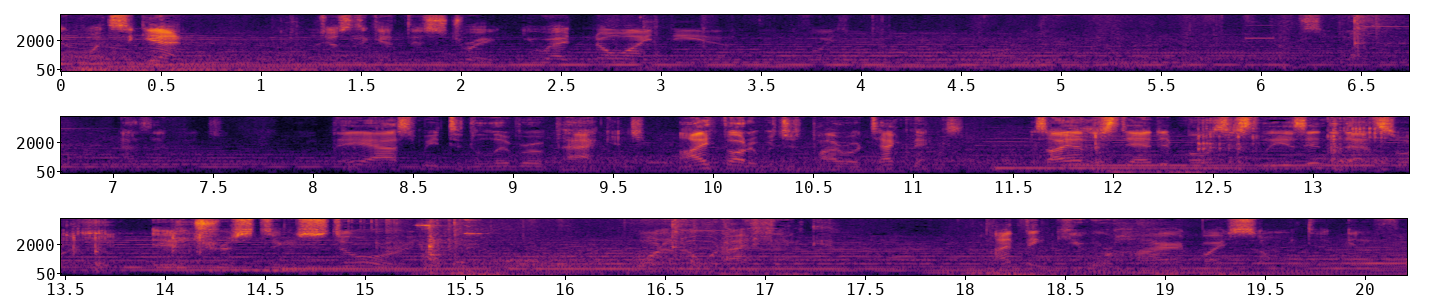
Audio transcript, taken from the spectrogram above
And once again, just to get this straight, you had no idea As I mentioned, they asked me to deliver a package. I thought it was just pyrotechnics. As I understand it, Moses Lee is into that sort of thing. Interesting story. Want to know what I think? I think you were hired by someone to infiltrate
